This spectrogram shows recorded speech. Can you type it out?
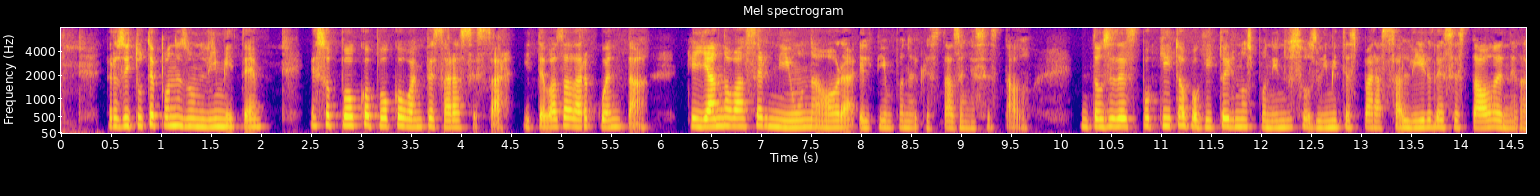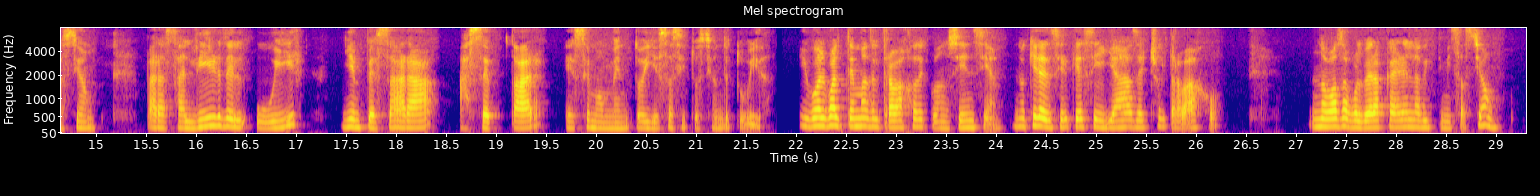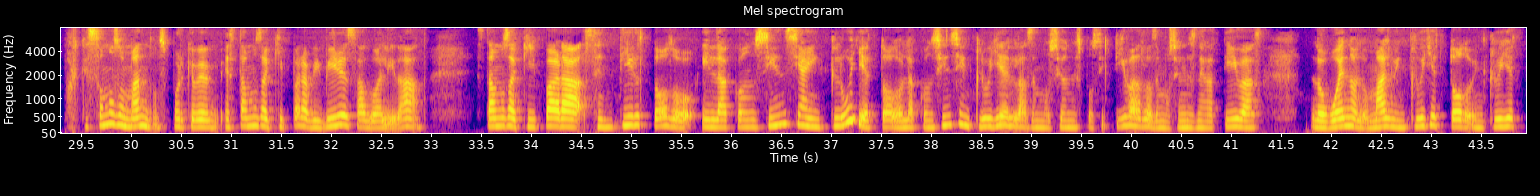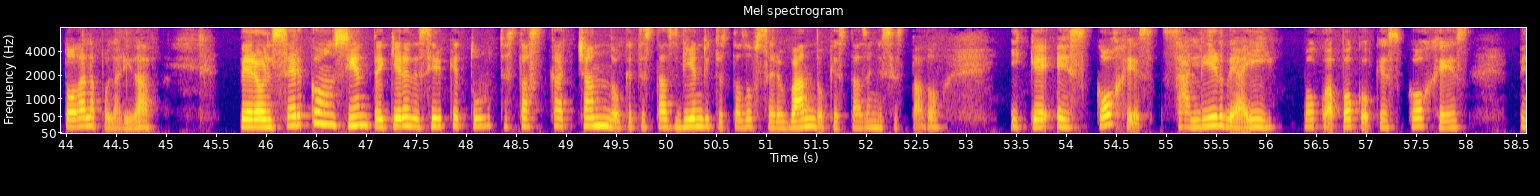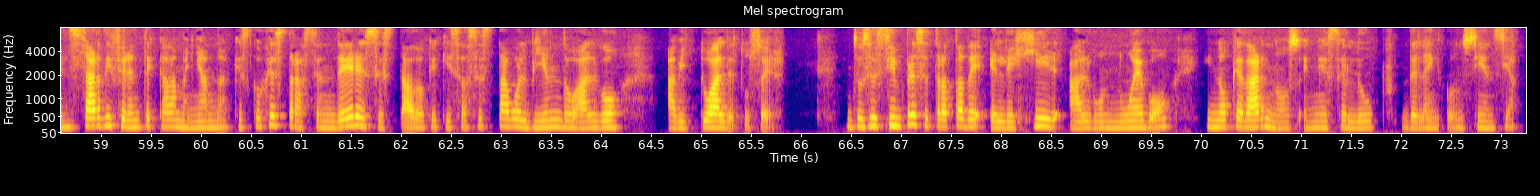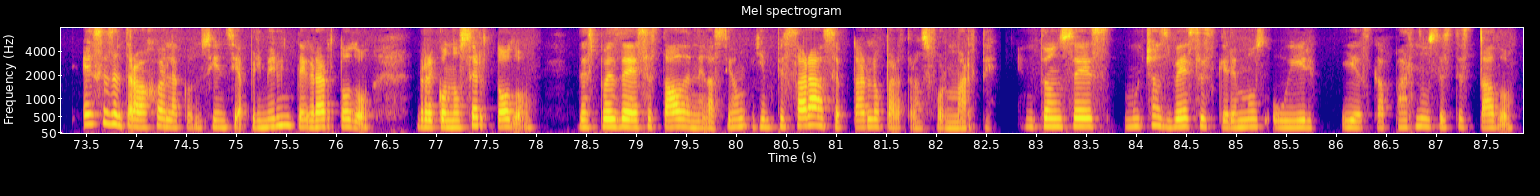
Pero si tú te pones un límite, eso poco a poco va a empezar a cesar y te vas a dar cuenta que ya no va a ser ni una hora el tiempo en el que estás en ese estado. Entonces es poquito a poquito irnos poniendo esos límites para salir de ese estado de negación, para salir del huir y empezar a aceptar ese momento y esa situación de tu vida. Y vuelvo al tema del trabajo de conciencia. No quiere decir que si ya has hecho el trabajo, no vas a volver a caer en la victimización, porque somos humanos, porque estamos aquí para vivir esa dualidad. Estamos aquí para sentir todo y la conciencia incluye todo. La conciencia incluye las emociones positivas, las emociones negativas, lo bueno, lo malo, incluye todo, incluye toda la polaridad. Pero el ser consciente quiere decir que tú te estás cachando, que te estás viendo y te estás observando que estás en ese estado y que escoges salir de ahí poco a poco, que escoges pensar diferente cada mañana, que escoges trascender ese estado que quizás está volviendo algo habitual de tu ser. Entonces siempre se trata de elegir algo nuevo y no quedarnos en ese loop de la inconsciencia. Ese es el trabajo de la conciencia. Primero integrar todo, reconocer todo, después de ese estado de negación y empezar a aceptarlo para transformarte. Entonces, muchas veces queremos huir y escaparnos de este estado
